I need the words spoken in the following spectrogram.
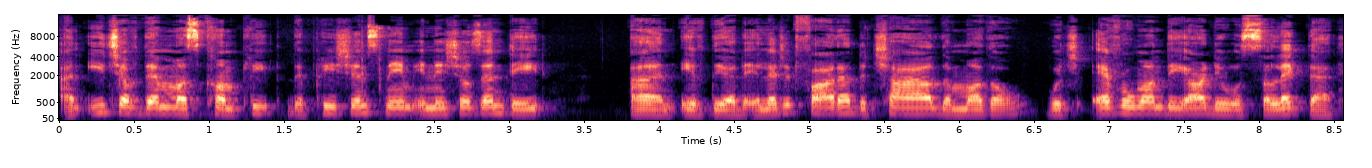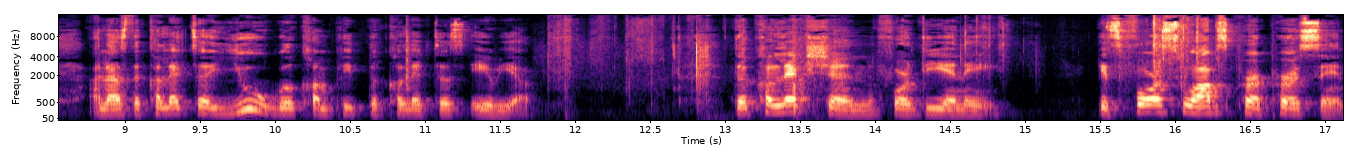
and each of them must complete the patient's name, initials, and date, and if they are the alleged father, the child, the mother, whichever one they are, they will select that. And as the collector, you will complete the collector's area. The collection for DNA. It's four swabs per person,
